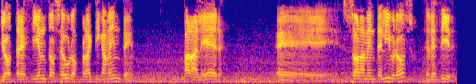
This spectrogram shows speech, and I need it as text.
Yo 300 euros prácticamente para leer eh, solamente libros, es decir,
